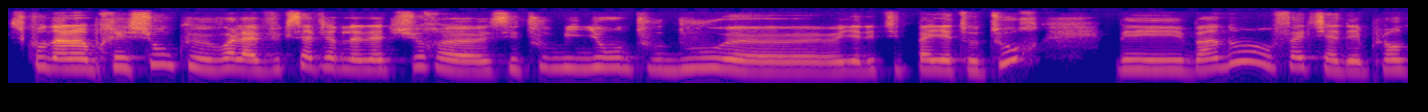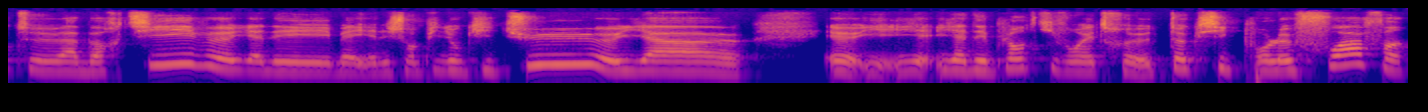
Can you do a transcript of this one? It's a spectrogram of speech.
Parce qu'on a l'impression que, voilà, vu que ça vient de la nature, euh, c'est tout mignon, tout doux, euh, il y a des petites paillettes autour. Mais ben non, en fait, il y a des plantes abortives, il y, a des, ben, y a des champignons qui tuent, il y, a, il y a des plantes qui vont être toxiques pour le foie. Enfin,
